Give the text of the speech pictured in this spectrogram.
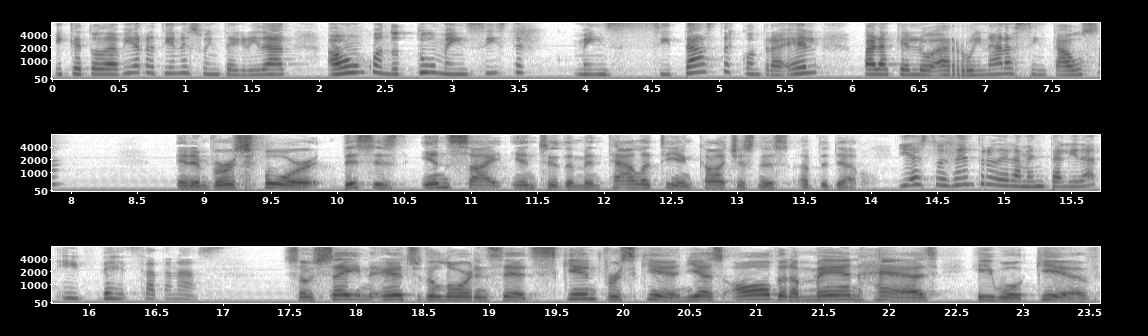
y que todavía retiene su integridad, aun cuando tú me, insistes, me incitaste contra él para que lo arruinara sin causa? And in verse 4, this is insight into the mentality and consciousness of the devil. Y esto es dentro de la mentalidad y de Satanás. So Satan answered the Lord and said, Skin for skin, yes, all that a man has, he will give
